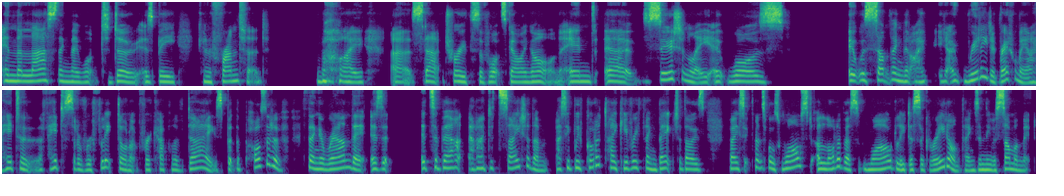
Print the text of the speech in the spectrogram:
And the last thing they want to do is be confronted by uh, stark truths of what's going on. And uh, certainly, it was it was something that I you know really did rattle me. I had to I've had to sort of reflect on it for a couple of days. But the positive thing around that is it it's about and I did say to them, I said we've got to take everything back to those basic principles. Whilst a lot of us wildly disagreed on things, and there was someone that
